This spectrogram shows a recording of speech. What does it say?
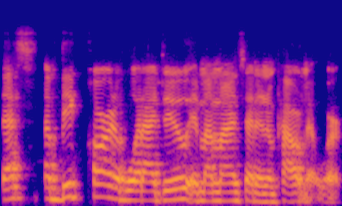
that's a big part of what I do in my mindset and empowerment work.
